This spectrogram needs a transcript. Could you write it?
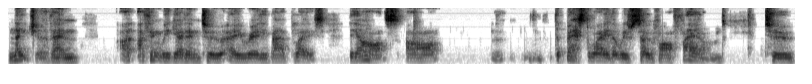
nature, then I, I think we get into a really bad place. The arts are the best way that we've so far found to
